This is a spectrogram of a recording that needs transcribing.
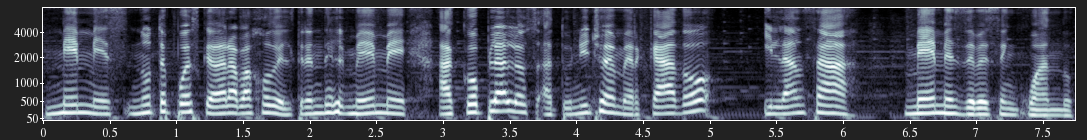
Memes, no te puedes quedar abajo del tren del meme. Acóplalos a tu nicho de mercado y lanza memes de vez en cuando.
